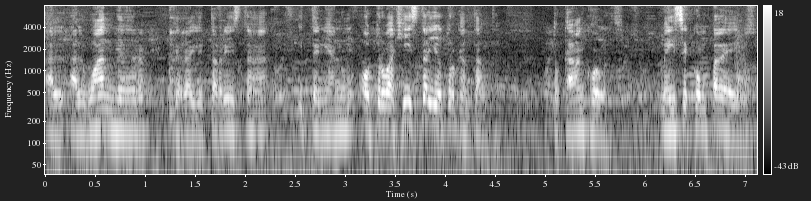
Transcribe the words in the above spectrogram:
al, al, Wander, que era guitarrista, y tenían otro bajista y otro cantante. Tocaban covers. Me hice compa de ellos.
